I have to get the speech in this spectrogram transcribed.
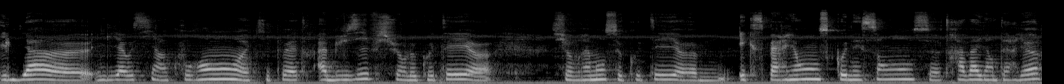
Il, y a, il y a aussi un courant qui peut être abusif sur le côté sur vraiment ce côté euh, expérience, connaissance, euh, travail intérieur.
